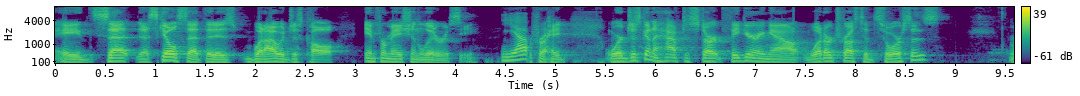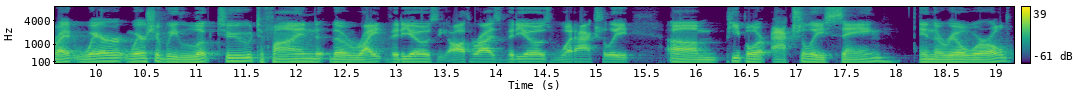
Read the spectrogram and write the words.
a set a skill set that is what I would just call information literacy. Yep. Right. We're just going to have to start figuring out what are trusted sources. Right. Where where should we look to to find the right videos, the authorized videos, what actually um, people are actually saying in the real world,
